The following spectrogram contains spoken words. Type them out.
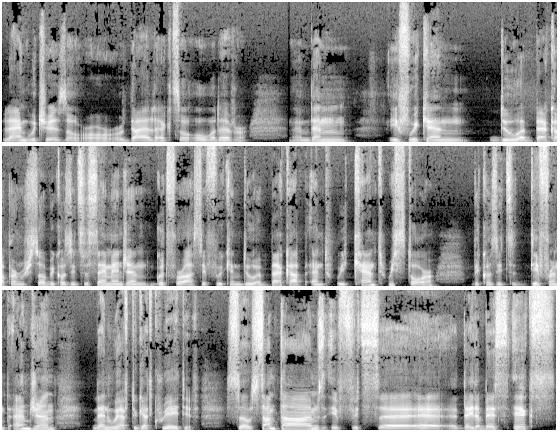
languages or, or, or dialects or, or whatever. And then if we can do a backup and restore because it's the same engine, good for us. If we can do a backup and we can't restore because it's a different engine, then we have to get creative. So sometimes, if it's a, a database X,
